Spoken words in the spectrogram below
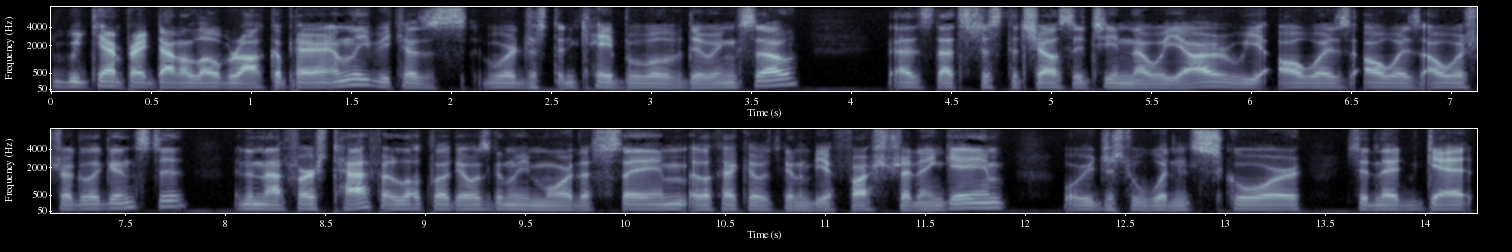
we can't break down a low block apparently because we're just incapable of doing so. As that's just the Chelsea team that we are. We always, always, always struggle against it. And in that first half, it looked like it was going to be more the same. It looked like it was going to be a frustrating game where we just wouldn't score. So they'd get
